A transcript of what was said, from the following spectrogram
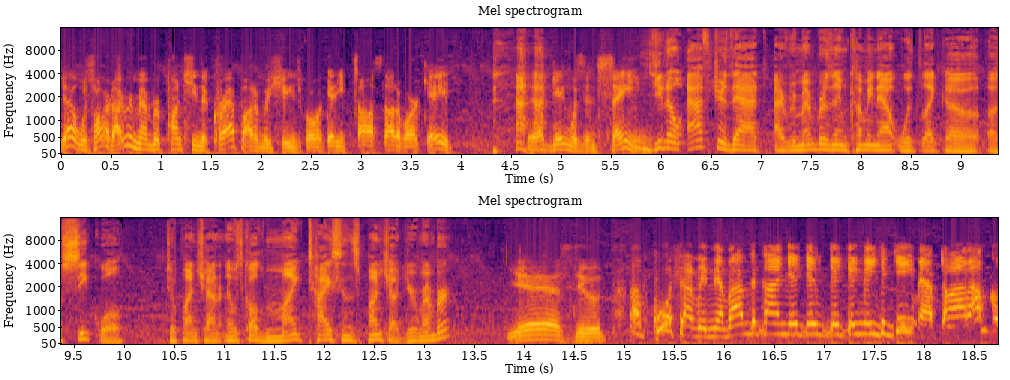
Yeah, it was hard. I remember punching the crap out of machines, bro, and getting tossed out of arcades. that game was insane. You know, after that, I remember them coming out with like a, a sequel to Punch Out, and it was called Mike Tyson's Punch Out. Do you remember? Yes, dude. Of course I remember. I'm the guy that they, they, they made the game after. I'm, go-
